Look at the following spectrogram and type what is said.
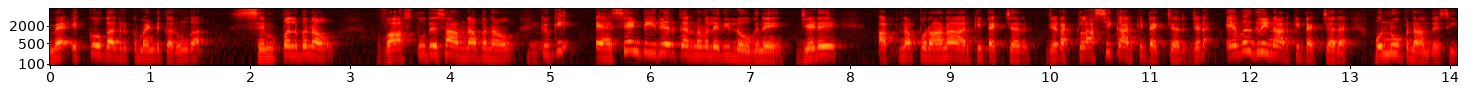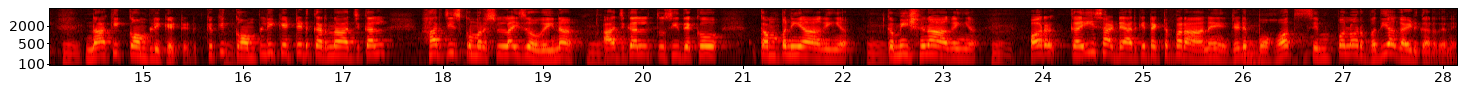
ਮੈਂ ਇੱਕੋ ਗੱਲ ਰეკਮੈਂਡ ਕਰੂੰਗਾ ਸਿੰਪਲ ਬਣਾਓ, ਵਾਸਤੂ ਦੇ ਹਿਸਾਬ ਨਾਲ ਬਣਾਓ, ਕਿਉਂਕਿ ਐਸੇ ਇੰਟੀਰੀਅਰ ਕਰਨ ਵਾਲੇ ਵੀ ਲੋਕ ਨੇ ਜਿਹੜੇ ਆਪਣਾ ਪੁਰਾਣਾ ਆਰਕੀਟੈਕਚਰ ਜਿਹੜਾ ਕਲਾਸਿਕ ਆਰਕੀਟੈਕਚਰ ਜਿਹੜਾ ਐਵਰਗ੍ਰੀਨ ਆਰਕੀਟੈਕਚਰ ਹੈ, ਉਹਨੂੰ ਅਪਣਾਉਂਦੇ ਸੀ। ਨਾ ਕਿ ਕੰਪਲਿਕੇਟਿਡ ਕਿਉਂਕਿ ਕੰਪਲਿਕੇਟਿਡ ਕਰਨਾ ਅੱਜਕੱਲ ਹਰ ਚੀਜ਼ ਕਮਰਸ਼ੀਅਲਾਈਜ਼ ਹੋ ਗਈ ਨਾ। ਅੱਜਕੱਲ ਤੁਸੀਂ ਦੇਖੋ ਕੰਪਨੀਆਂ ਆ ਗਈਆਂ ਕਮਿਸ਼ਨਾਂ ਆ ਗਈਆਂ। ਔਰ ਕਈ ਸਾਡੇ ਆਰਕੀਟੈਕਟ ਭਰਾ ਨੇ ਜਿਹੜੇ ਬਹੁਤ ਸਿੰਪਲ ਔਰ ਵਧੀਆ ਗਾਈਡ ਕਰਦੇ ਨੇ।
